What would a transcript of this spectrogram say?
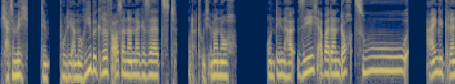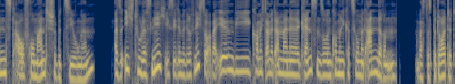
Ich hatte mich Polyamorie-Begriff auseinandergesetzt oder tue ich immer noch. Und den sehe ich aber dann doch zu eingegrenzt auf romantische Beziehungen. Also ich tue das nicht, ich sehe den Begriff nicht so, aber irgendwie komme ich damit an meine Grenzen so in Kommunikation mit anderen, was das bedeutet.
